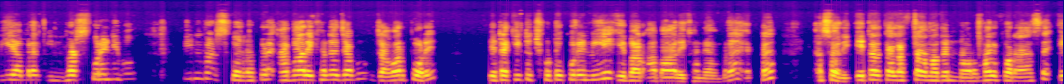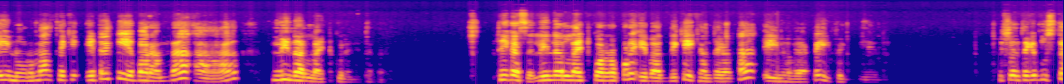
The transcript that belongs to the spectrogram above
দিয়ে আমরা ইনভার্স করে নিব। ইনভার্স করার পরে আবার এখানে যাব, যাওয়ার পরে এটাকে একটু ছোট করে নিয়ে এবার আবার এখানে আমরা একটা সরি এটার কালারটা আমাদের নর্মাল করা আছে। এই নর্মাল থেকে এটাকে এবার আমরা লিনার লাইট করে নিতে পারি। ঠিক আছে? লিনার লাইট করার পরে এবার দেখি এখান থেকে একটা এইভাবে একটা ইফেক্ট দিয়ে পিছন থেকে বুঝতে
